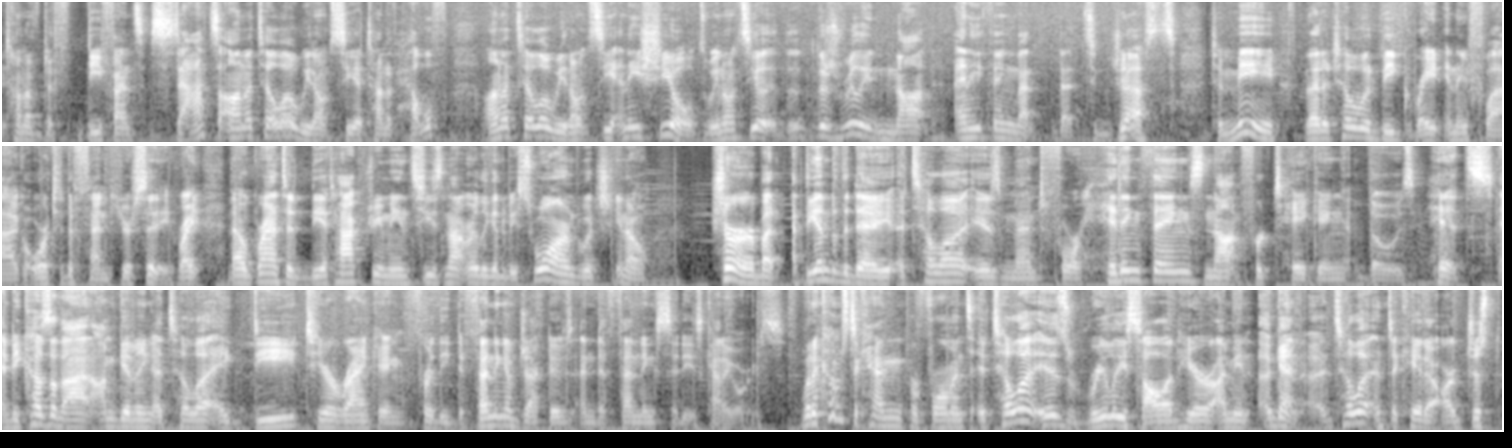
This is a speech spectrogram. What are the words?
ton of def defense stats on Attila. We don't see a ton of health on Attila. We don't see any shields. We don't see there's really not anything that that suggests to me that Attila would be great in a flag or to defend your city right? Now granted the attack tree means he's not really going to be sworn swarmed which you know sure but at the end of the day Attila is meant for hitting things not for taking those hits. And because of that I'm giving Attila a D tier ranking for the defending objectives and defending cities categories. When it comes to canyon performance Attila is really solid here. I mean again Attila and Takeda are just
